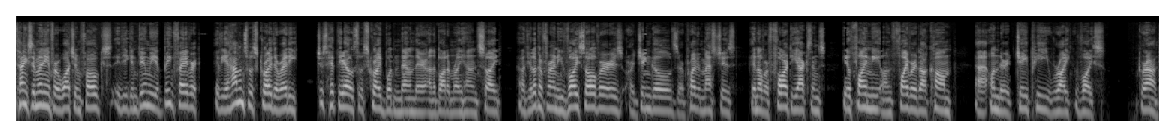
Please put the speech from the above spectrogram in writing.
Thanks a million for watching folks. If you can do me a big favour, if you haven't subscribed already, just hit the old subscribe button down there on the bottom right hand side. And if you're looking for any voiceovers or jingles or private messages in over 40 accents, you'll find me on fiverr.com uh, under JP Wright Voice. Grand,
